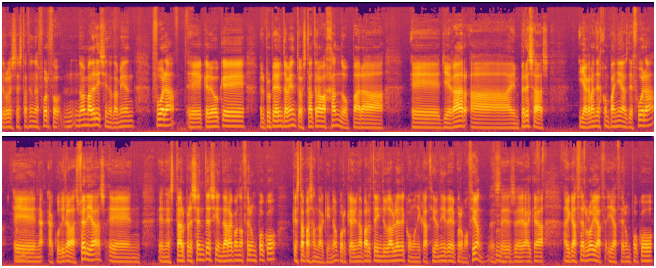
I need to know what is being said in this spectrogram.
yo creo que se está haciendo un esfuerzo, no en Madrid, sino también fuera. Eh, creo que el propio ayuntamiento está trabajando para eh, llegar a empresas y a grandes compañías de fuera, en acudir a las ferias, en, en estar presentes y en dar a conocer un poco qué está pasando aquí, ¿no? Porque hay una parte indudable de comunicación y de promoción. Eh, hay, que, hay que hacerlo y, hacer un poco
